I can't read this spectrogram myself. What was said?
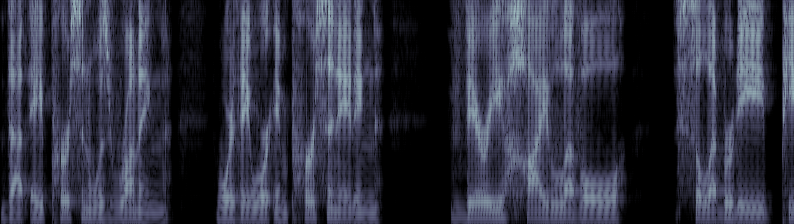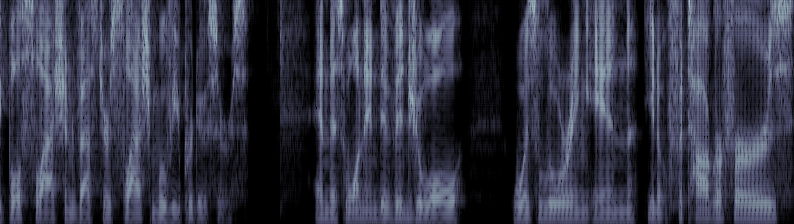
that a person was running where they were impersonating very high level celebrity people slash investors slash movie producers. And this one individual was luring in you know photographers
